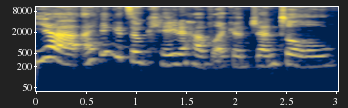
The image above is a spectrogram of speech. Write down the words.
yeah, I think it's okay to have like a gentle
